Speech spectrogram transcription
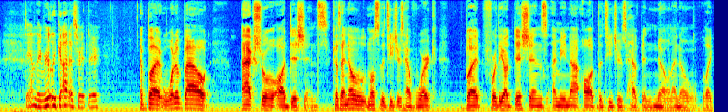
Damn, they really got us right there. But what about actual auditions? Because I know most of the teachers have work, but for the auditions, I mean, not all the teachers have been known. I know, like,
